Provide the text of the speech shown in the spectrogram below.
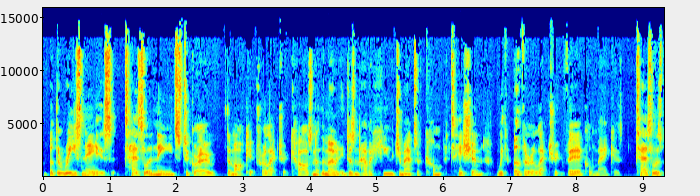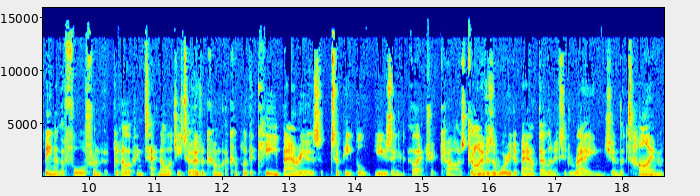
but the reason is Tesla needs to grow the market for electric cars. And at the moment, it doesn't have a huge amount of competition with other electric vehicle makers. Tesla's been at the forefront of developing technology to overcome a couple of the key barriers to people using electric cars. Drivers are worried about their limited range and the time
